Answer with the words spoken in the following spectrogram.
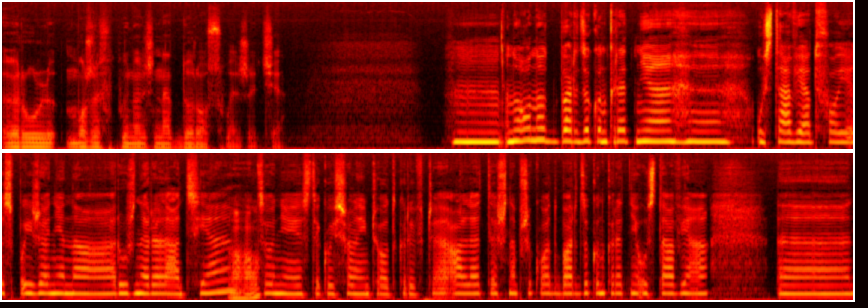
ról może wpłynąć na dorosłe życie? Hmm, no ono bardzo konkretnie e, ustawia twoje spojrzenie na różne relacje, Aha. co nie jest jakoś szaleńczo odkrywcze, ale też na przykład bardzo konkretnie ustawia e,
